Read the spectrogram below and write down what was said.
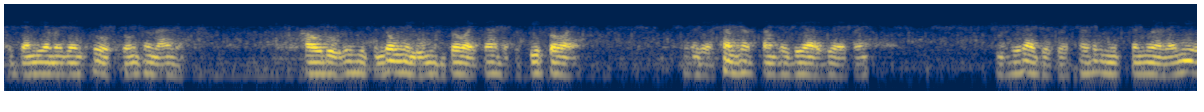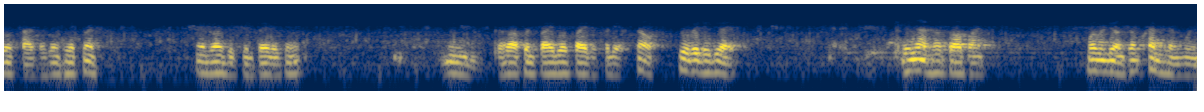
อาจารย์เรียนมาเรียนสู้สงทั้งหลายเนี่ยเขาดูไม่มีเป็นลงในหลุมมันก็ไหวก้าแต่ก็ปิดก็ไหวเดี๋ยวทำทำทำไปเรื่อยเรื่อยไปมันไม่ได้จะเกิดถ้าไม่มีกันเมื่อไรมีโอกาสก็ต้องเฮ็ดมันให้เราจะขึ้นไปเลยจังอืมแต่ว่าคนไปบ่ไปแต่เดียวเศร้าดูไปเรื่อยๆถึงงานเราต่อไปมันเป็นเรื่องสำคัญอย่างมึง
